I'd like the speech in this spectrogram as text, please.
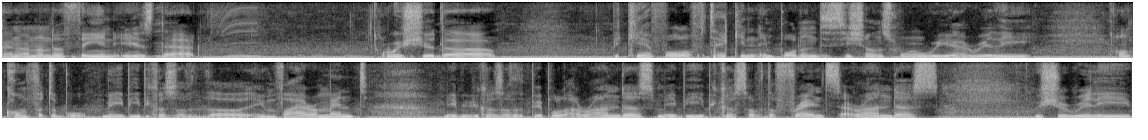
And another thing is that we should uh, be careful of taking important decisions when we are really uncomfortable. Maybe because of the environment maybe because of the people around us maybe because of the friends around us. We should really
